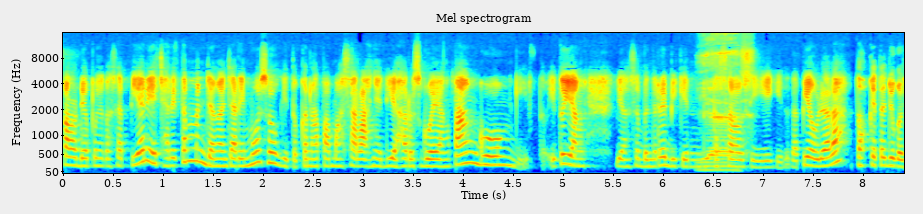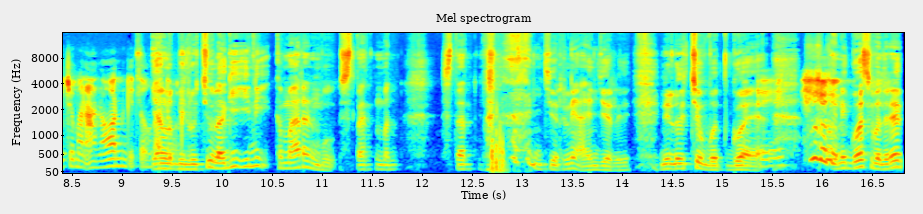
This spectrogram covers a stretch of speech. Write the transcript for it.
kalau dia punya kesepian ya cari temen, jangan cari musuh gitu. Kenapa masalahnya dia harus gue yang tanggung gitu? Itu yang yang sebenarnya bikin Yes. kesel sih gitu. Tapi ya udahlah, toh kita juga cuman anon gitu. yang lebih lucu lagi ini kemarin bu. Statement statement anjir ini anjir ini lucu buat gue ya. Ini gue sebenarnya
